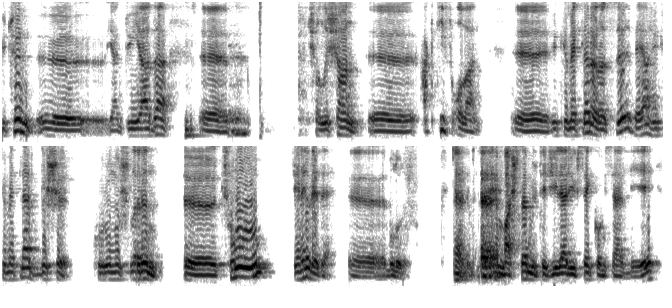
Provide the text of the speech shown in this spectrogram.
bütün e, yani dünyada e, çalışan, e, aktif olan e, hükümetler arası veya hükümetler dışı kuruluşların e, çoğu Cenevre'de e, bulunur. Yani evet. en başta Mülteciler Yüksek Komiserliği,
